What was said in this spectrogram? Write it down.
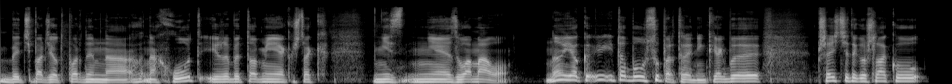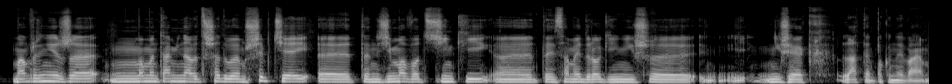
być bardziej odpornym na, na chłód i żeby to mnie jakoś tak nie, nie złamało. No i, i to był super trening. Jakby przejście tego szlaku, mam wrażenie, że momentami nawet szedłem szybciej y, ten zimowe odcinki y, tej samej drogi niż, niż jak latem pokonywałem.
